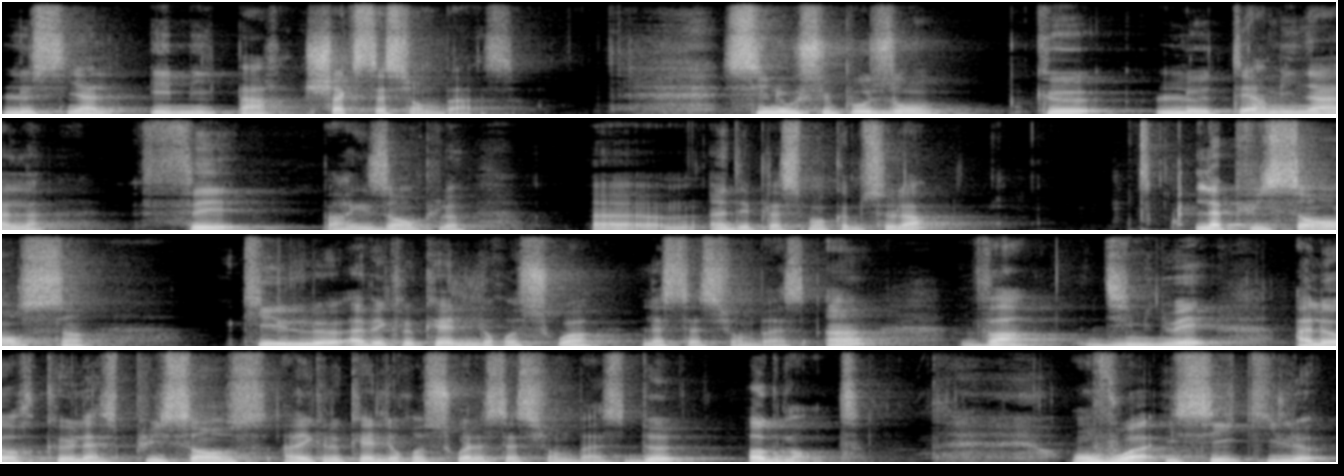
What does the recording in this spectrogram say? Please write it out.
le signal émis par chaque station de base. Si nous supposons que le terminal fait, par exemple, euh, un déplacement comme cela, la puissance avec laquelle il reçoit la station de base 1 va diminuer, alors que la puissance avec laquelle il reçoit la station de base 2 augmente. On voit ici que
